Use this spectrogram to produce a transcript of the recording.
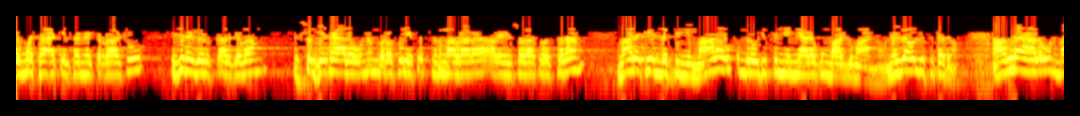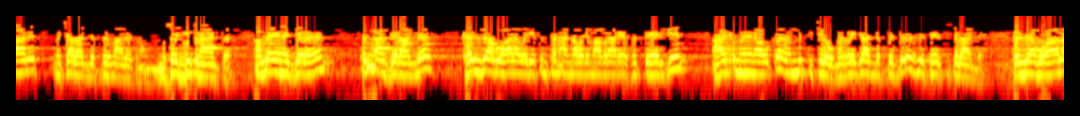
ደግሞ ታዕጢል ተነጭራሹ እዚህ ነገር ውስጥ አልገባም። እሱ ጌታ ያለውንም ረሱል የሰጡትን ማብራሪያ አለይሂ ሰላቱ ወሰላም ማለት የለብኝም አላውቅም ብለው ድፍን የሚያረጉም አሉ ማለት ነው። እነዛ ሁሉ ስተት ነው። አላህ ያለውን ማለት መቻል አለብህ ማለት ነው። ሙሰዲቅ ነህ አንተ። አላህ የነገረህን ትናገራለህ። ከዛ በኋላ ወደ ትንተናና ወደ ማብራሪያ ስትሄድ ግን አቅምህን አውቀህ የምትችለው መረጃ አለበት ድረስ ልትሄድ ትችላለህ ከዛ በኋላ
